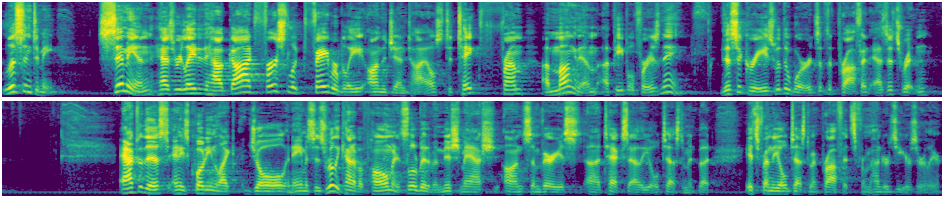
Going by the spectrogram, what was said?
listen to me. Simeon has related how God first looked favorably on the Gentiles to take from among them a people for his name. This agrees with the words of the prophet as it's written. After this, and he's quoting like Joel and Amos, is really kind of a poem, and it's a little bit of a mishmash on some various uh, texts out of the Old Testament, but it's from the Old Testament prophets from hundreds of years earlier.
